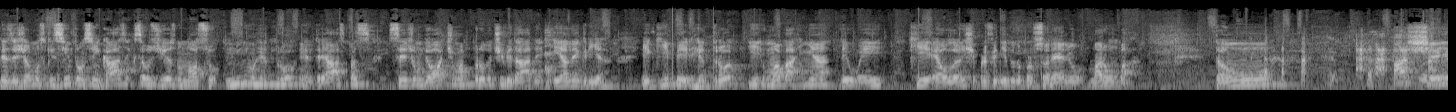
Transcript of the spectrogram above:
Desejamos que sintam-se em casa e que seus dias no nosso ninho retrô, entre aspas, sejam de ótima produtividade e alegria. Equipe retrô e uma barrinha The Way, que é o lanche preferido do professor Hélio Marumba. Então, achei.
